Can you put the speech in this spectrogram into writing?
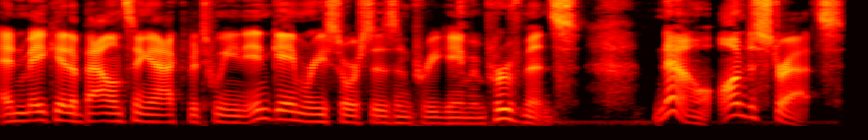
and make it a balancing act between in game resources and pre-game improvements. Now, on to strats.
